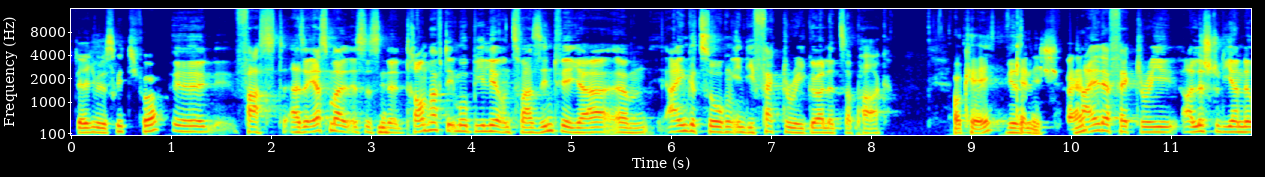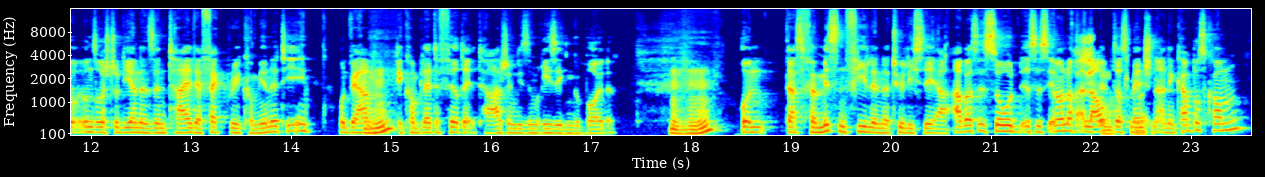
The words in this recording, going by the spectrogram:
Stelle ich mir das richtig vor? Äh, fast. Also erstmal ist es eine traumhafte Immobilie und zwar sind wir ja ähm, eingezogen in die Factory Görlitzer Park. Okay, wir kenne ich. Teil der Factory, alle Studierende, unsere Studierenden sind Teil der Factory Community und wir haben mhm. die komplette vierte Etage in diesem riesigen Gebäude. Mhm. Und das vermissen viele natürlich sehr. Aber es ist so, es ist immer noch erlaubt, Stimmt, dass Menschen an den Campus kommen.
